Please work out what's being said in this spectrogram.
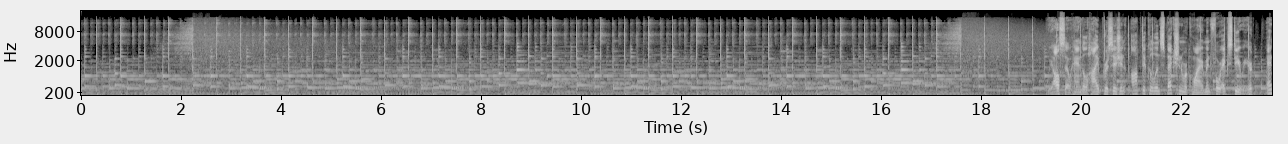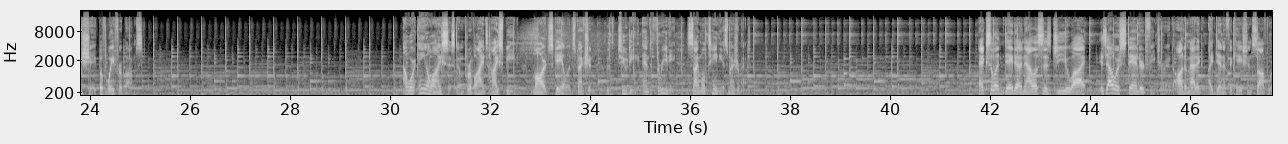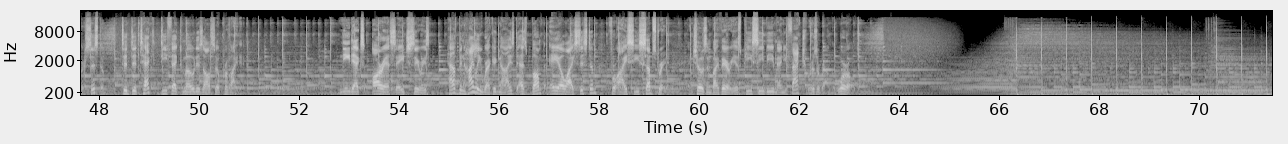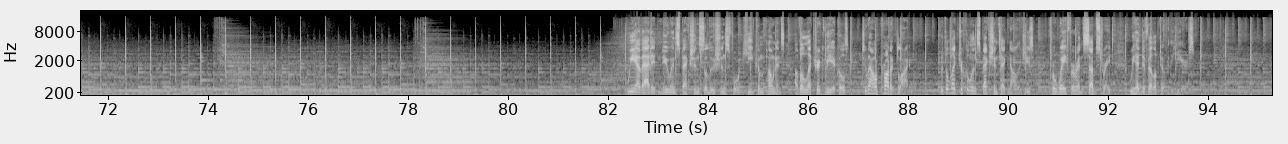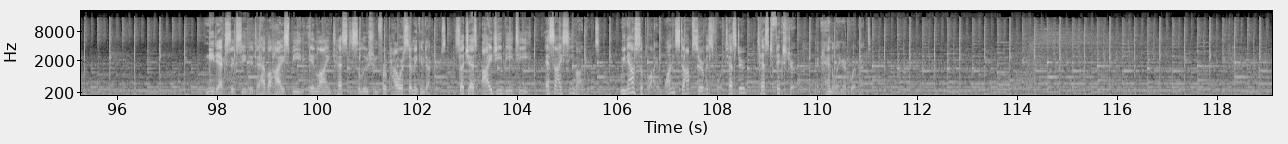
We also handle high precision optical inspection requirement for exterior and shape of wafer bumps. Our AOI system provides high speed, large scale inspection with 2D and 3D simultaneous measurement. Excellent Data Analysis GUI is our standard feature and automatic identification software system to detect defect mode is also provided. NEDEX RSH series have been highly recognized as bump AOI system for IC substrate and chosen by various PCB manufacturers around the world. We have added new inspection solutions for key components of electric vehicles to our product line. With electrical inspection technologies for wafer and substrate we had developed over the years. NEDEX succeeded to have a high speed inline test solution for power semiconductors, such as IGBT, SIC modules. We now supply one stop service for tester, test fixture, and handling equipment.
